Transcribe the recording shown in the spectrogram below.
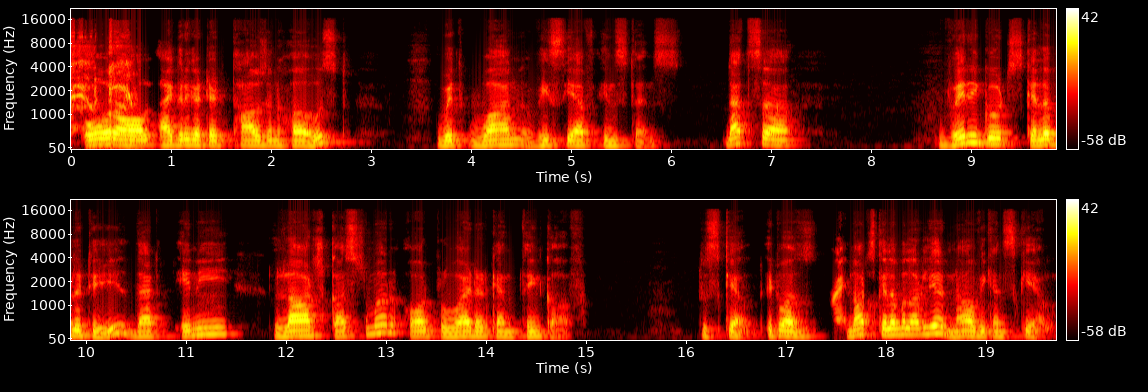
overall aggregated 1000 hosts with one VCF instance. That's a very good scalability that any large customer or provider can think of to scale. It was Right. not scalable earlier, now we can scale.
